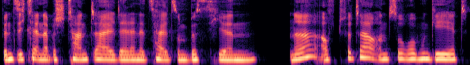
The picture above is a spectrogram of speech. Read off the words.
winzig kleiner Bestandteil, der dann jetzt halt so ein bisschen ne, auf Twitter und so rumgeht.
